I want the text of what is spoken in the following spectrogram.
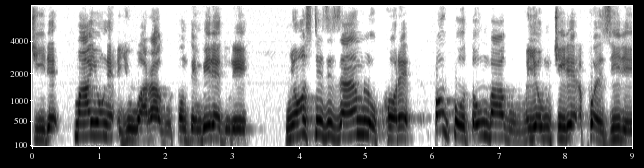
ကြည်တဲ့မှားယွင်းတဲ့အယူဝါဒကိုတုံသင်ပေးတဲ့သူတွေ Gnosticism လို့ခေါ်တဲ့ပုဂ္ဂိုလ်၃ပါးကိုမယုံကြည်တဲ့အဖွဲ့အစည်းတွေ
